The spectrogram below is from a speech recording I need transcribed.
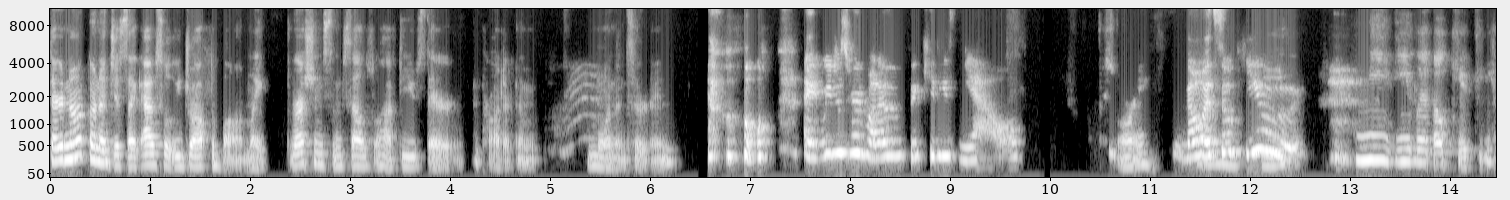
they're not gonna just like absolutely drop the bomb. Like the Russians themselves will have to use their product. I'm more than certain. Oh, I, we just heard one of the kitties meow. Sorry. No, it's so cute. Needy little kitty.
